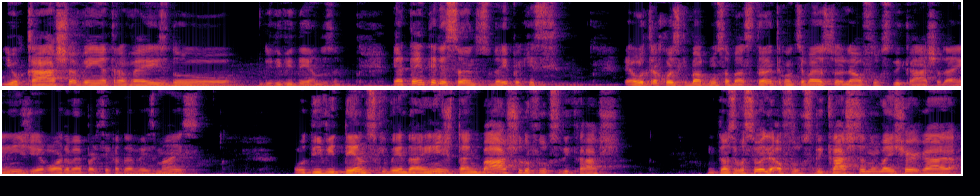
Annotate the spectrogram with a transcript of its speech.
e o caixa vem através do, de dividendos. Né? É até interessante isso daí, porque é outra coisa que bagunça bastante. Quando você vai olhar o fluxo de caixa da Engie, agora vai aparecer cada vez mais o dividendos que vem da Engie está embaixo do fluxo de caixa. Então, se você olhar o fluxo de caixa, você não vai enxergar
